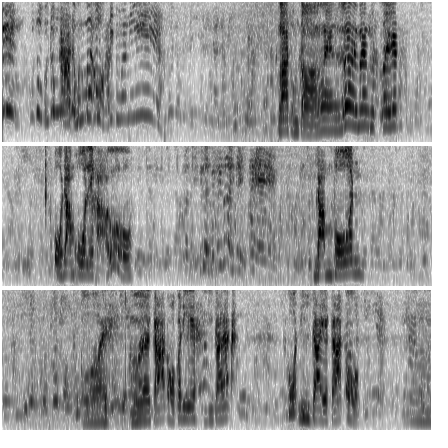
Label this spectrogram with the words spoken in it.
มิ่งกูส่งมึงต้องนานแต่มึงมาออกอะไรตัวนี้ลาสมต่อแม่งเอ้ยแม่งหลุดเล็กโอ้ดำโพนเลยขาวโอ้โหดำโพน โอ้ยเออการ์ดออกก็ดี ดีใจแล้วก็ดีใจอะการ์ดออกอืม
